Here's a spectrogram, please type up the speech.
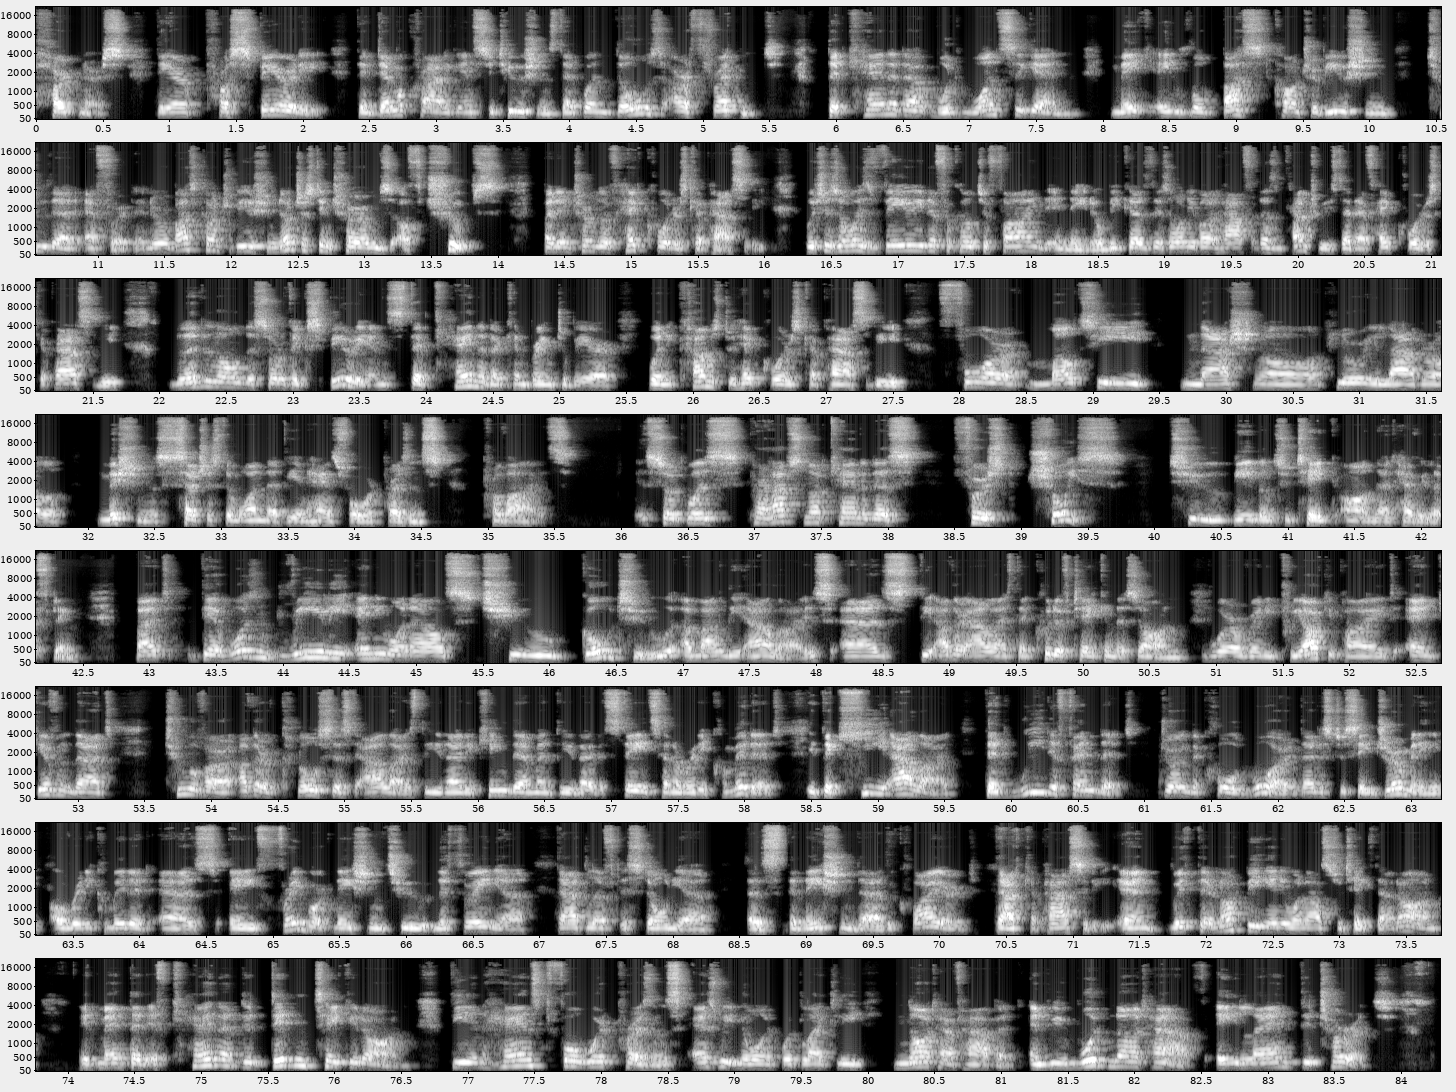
partners, their prosperity, their democratic institutions, that when those are threatened, that Canada would once again make a robust contribution to that effort. And a robust contribution, not just in terms of troops, but in terms of headquarters capacity, which is always very difficult to find in NATO because there's only about half a dozen countries that have headquarters capacity, let alone the sort of experience that Canada can bring to bear when it comes to headquarters capacity for multinational, plurilateral missions, such as the one that the Enhanced Forward Presence provides. So it was perhaps not Canada's first choice to be able to take on that heavy lifting. But there wasn't really anyone else to go to among the allies, as the other allies that could have taken this on were already preoccupied. And given that two of our other closest allies, the United Kingdom and the United States, had already committed, the key ally that we defended during the Cold War, that is to say, Germany, already committed as a framework nation to Lithuania, that left Estonia as the nation that required that capacity. And with there not being anyone else to take that on, it meant that if Canada didn't take it on, the enhanced forward presence, as we know it, would likely not have happened. And we would not have a land deterrent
